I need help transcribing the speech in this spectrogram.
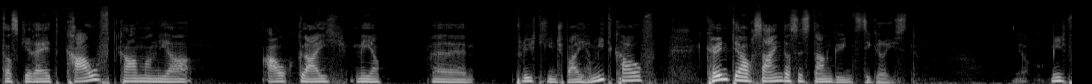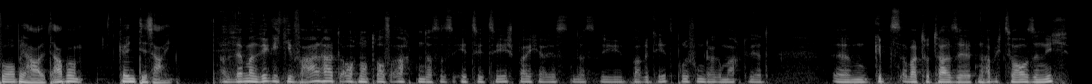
das Gerät kauft, kann man ja auch gleich mehr äh, flüchtigen Speicher mitkaufen. Könnte auch sein, dass es dann günstiger ist. Ja. Mit Vorbehalt, aber könnte sein. Also wenn man wirklich die Wahl hat, auch noch darauf achten, dass es ECC-Speicher ist und dass die Paritätsprüfung da gemacht wird. Ähm, Gibt es aber total selten. Habe ich zu Hause nicht.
